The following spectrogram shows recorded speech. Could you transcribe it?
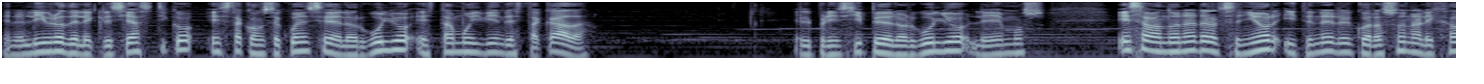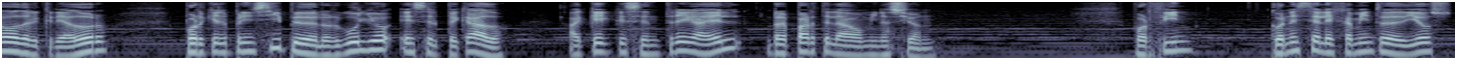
En el libro del eclesiástico, esta consecuencia del orgullo está muy bien destacada. El principio del orgullo, leemos, es abandonar al Señor y tener el corazón alejado del Creador, porque el principio del orgullo es el pecado, aquel que se entrega a él reparte la abominación. Por fin, con este alejamiento de Dios,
